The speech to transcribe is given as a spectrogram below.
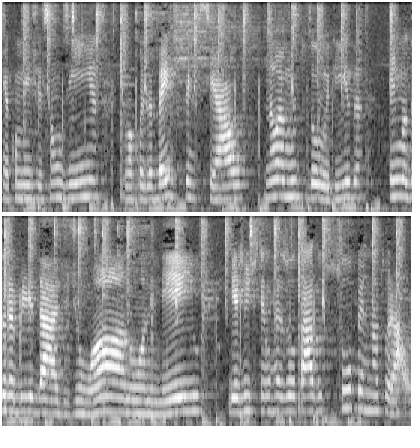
é como injeçãozinha, uma coisa bem superficial, não é muito dolorida, tem uma durabilidade de um ano, um ano e meio e a gente tem um resultado super natural.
